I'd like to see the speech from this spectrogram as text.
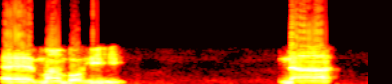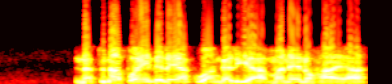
eh, mambo hii. Na na tunapoendelea kuangalia maneno haya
